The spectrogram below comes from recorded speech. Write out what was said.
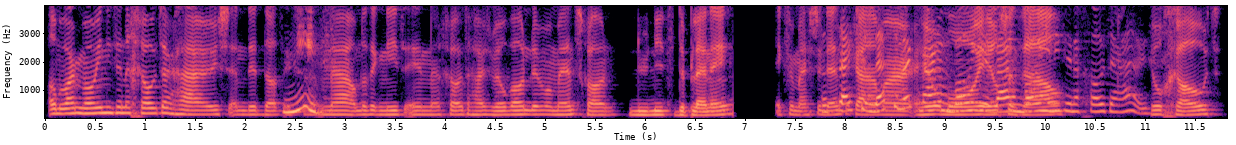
oh, maar waarom woon je niet in een groter huis? En dit, dat. Ik zei, Niet? nou, omdat ik niet in een groter huis wil wonen op dit moment. Is gewoon nu niet de planning. Ik vind mijn studentenkamer heel mooi, heel waarom woon je centraal, niet in een groter huis? heel groot.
